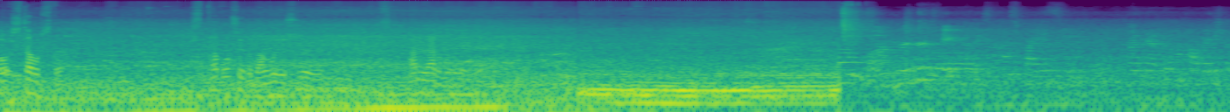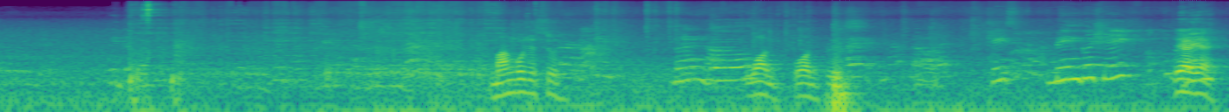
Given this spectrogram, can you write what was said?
어 스타벅스다. 스타벅스에도 망고 주스를 팔으려는 모르겠네. 망고 주스 Mango. 원, 원, please. This mango shake. Yeah, Dine-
